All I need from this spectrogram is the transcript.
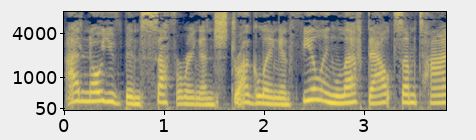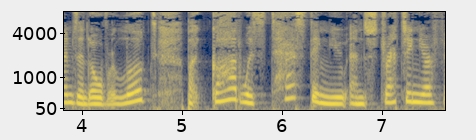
I know you've been suffering and struggling and feeling left out sometimes and overlooked, but God was testing you and stretching your faith.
